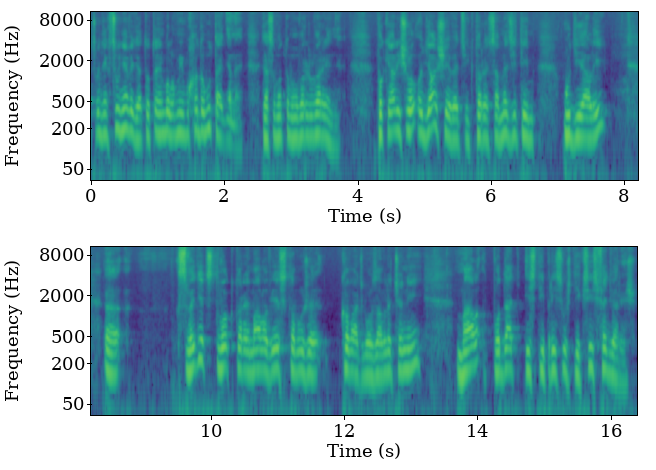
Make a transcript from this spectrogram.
čo nechcú, nevedia. Toto nebolo mimochodom utajnené. Ja som o tom hovoril verejne. Pokiaľ išlo o ďalšie veci, ktoré sa medzi tým udiali, e, svedectvo, ktoré malo viesť k tomu, že Kováč bol zavlečený, mal podať istý príslušník SIS Fedvereš.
